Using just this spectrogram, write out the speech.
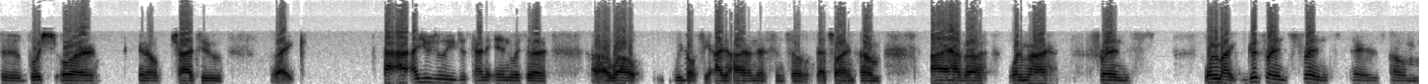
to push or, you know, try to, like, I, I usually just kind of end with a, uh, well, we don't see eye to eye on this, and so that's fine. Um, I have a one of my friends, one of my good friends' friends is um,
